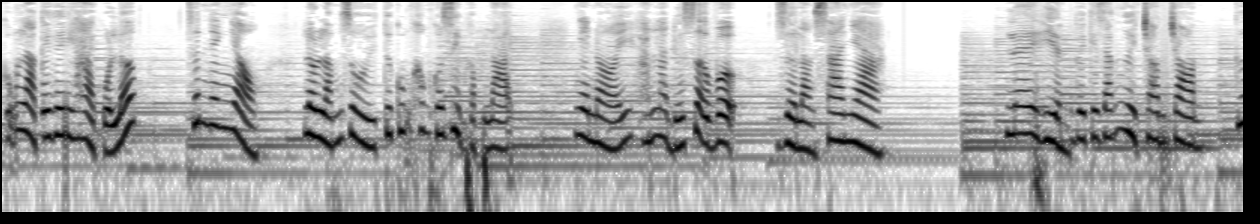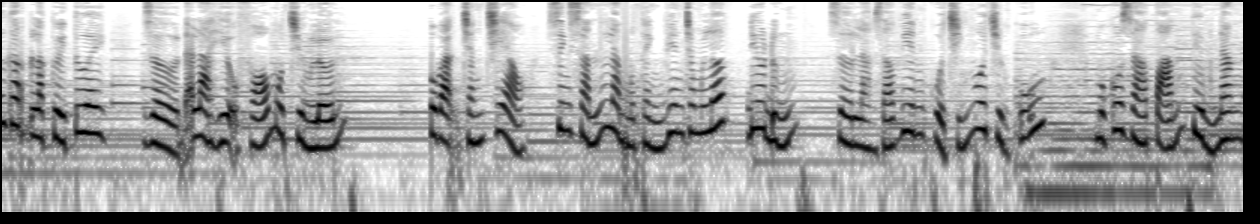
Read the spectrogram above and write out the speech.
cũng là cây gây hài của lớp, rất nhanh nhỏ, lâu lắm rồi tôi cũng không có dịp gặp lại. Nghe nói hắn là đứa sợ vợ, giờ làm xa nhà. Lê Hiền với cái dáng người tròn tròn, cứ gặp là cười tươi, giờ đã là hiệu phó một trường lớn. Cô bạn trắng trẻo, xinh xắn là một thành viên trong lớp, điêu đứng, giờ làm giáo viên của chính ngôi trường cũ, một cô giáo toán tiềm năng.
